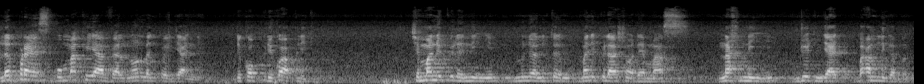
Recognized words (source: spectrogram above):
le prince bu Machiavel noonu lañ koy jàngi di ko di ko appliquer ci manipuler nit ñi mu ne li manipulation des masses nax nit ñi njuuj njaaj ba am li nga bëgg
